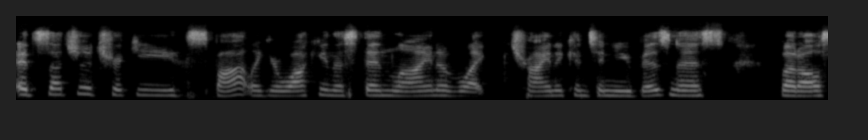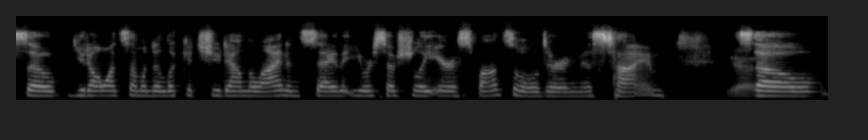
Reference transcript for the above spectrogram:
it's such a tricky spot like you're walking this thin line of like trying to continue business but also you don't want someone to look at you down the line and say that you were socially irresponsible during this time yeah. so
